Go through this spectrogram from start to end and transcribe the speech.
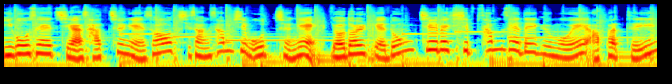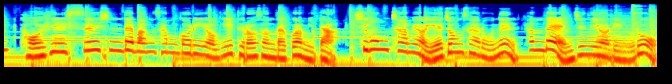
이곳의 지하 4층에서 지상 35층에 8개 동 713세대 규모의 아파트인 더 힐스 신대방 삼거리역이 들어선다고 합니다. 시공 참여 예정사로 는 현대 엔지니어링으로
